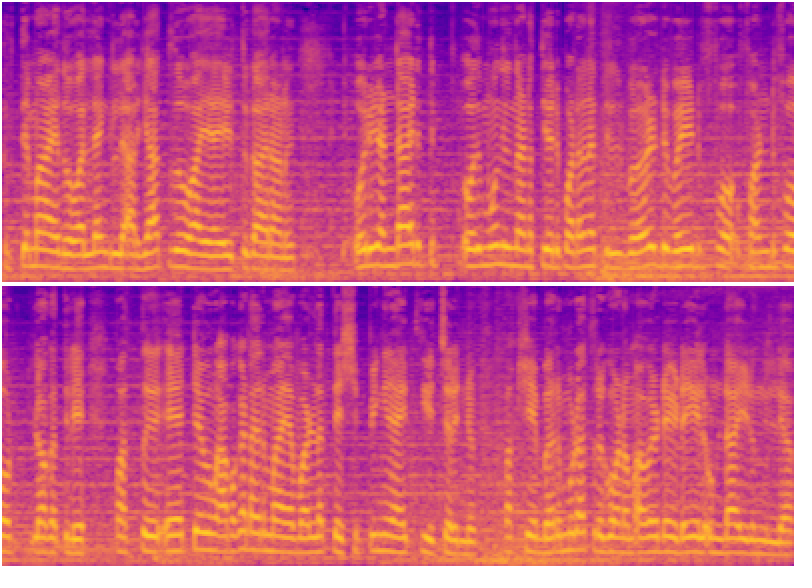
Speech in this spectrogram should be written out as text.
കൃത്യമായതോ അല്ലെങ്കിൽ അറിയാത്തതോ ആയ എഴുത്തുകാരാണ്. ഒരു രണ്ടായിരത്തി പതിമൂന്നിൽ നടത്തിയ ഒരു പഠനത്തിൽ വേൾഡ് വൈഡ് ഫണ്ട് ഫോർ ലോകത്തിലെ പത്ത് ഏറ്റവും അപകടകരമായ വള്ളത്തെ ഷിപ്പിങ്ങിനായി തിരിച്ചറിഞ്ഞു. പക്ഷേ ബെർമുഡ ത്രികോണം അവരുടെ ഇടയിൽ ഉണ്ടായിരുന്നില്ല.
